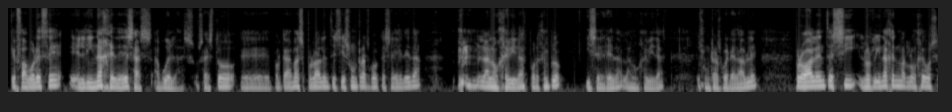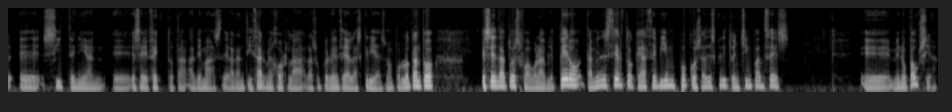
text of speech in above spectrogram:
que favorece el linaje de esas abuelas. O sea, esto, eh, porque además probablemente si es un rasgo que se hereda, la longevidad, por ejemplo, y se hereda la longevidad, es un rasgo heredable, probablemente sí, los linajes más longevos eh, sí tenían eh, ese efecto, además de garantizar mejor la, supervivencia de las crías. ¿no? Por lo tanto, ese dato es favorable. Pero también es cierto que hace bien poco se ha descrito en chimpancés menopausia.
